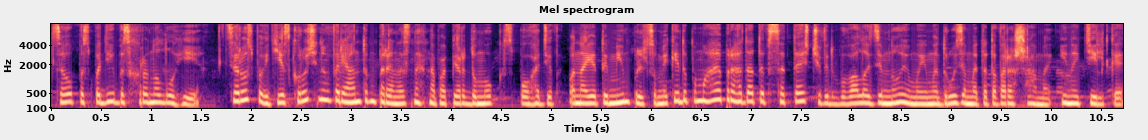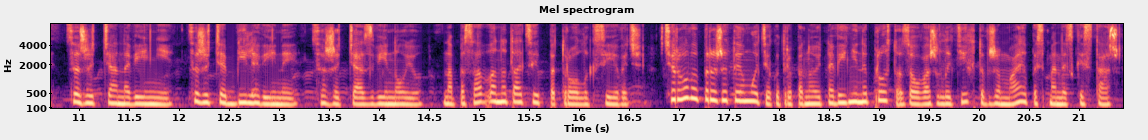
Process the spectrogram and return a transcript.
це опис подій без хронології. Ця розповідь є скороченим варіантом перенесених на папір думок, спогадів. Вона є тим імпульсом, який допомагає пригадати все те, що відбувалося зі мною, моїми друзями та товаришами. І не тільки це життя на війні, це життя біля війни, це життя з війною. Написав в анотації Петро Олексійович. Чергове пережити емоції, котрі панують на війні, не просто зауважили ті, хто вже має письменницький стаж.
